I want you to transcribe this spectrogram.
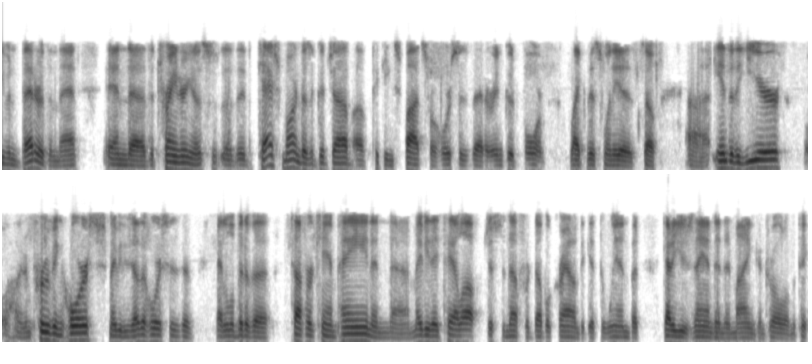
even better than that. And uh, the trainer, you know, the Cash Barn does a good job of picking spots for horses that are in good form, like this one is. So uh, end of the year, an improving horse. Maybe these other horses have had a little bit of a tougher campaign, and uh, maybe they tail off just enough for Double Crown to get the win. But got to use Zandon and mind control on the pick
